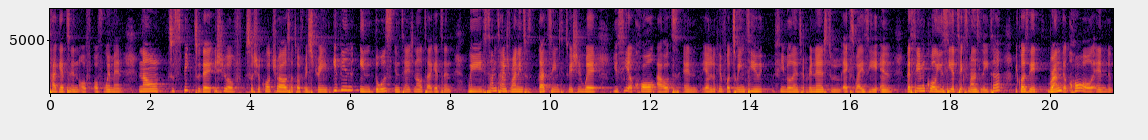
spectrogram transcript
targeting of, of women. Now, to speak to the issue of sociocultural sort of restraint, even in those intentional targeting, we sometimes run into that same situation where you see a call out and you're looking for 20 female entrepreneurs to XYZ, and the same call you see it six months later because they ran the call and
